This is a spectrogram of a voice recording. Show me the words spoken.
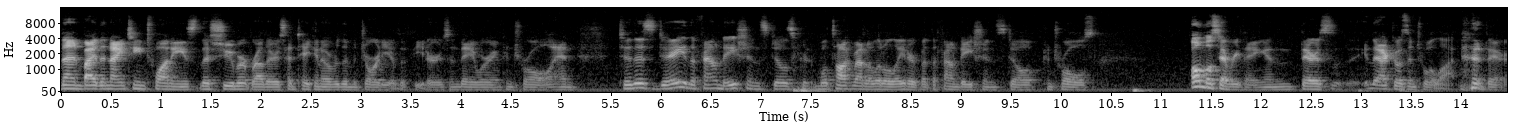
then by the 1920s, the Shubert brothers had taken over the majority of the theaters and they were in control. And to this day, the foundation still, is, we'll talk about it a little later, but the foundation still controls almost everything. And there's, that goes into a lot there.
